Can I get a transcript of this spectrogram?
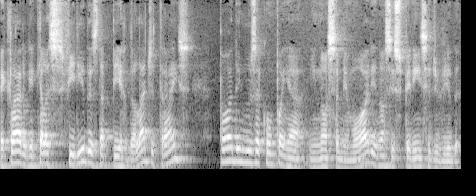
É claro que aquelas feridas da perda lá de trás podem nos acompanhar em nossa memória e nossa experiência de vida,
